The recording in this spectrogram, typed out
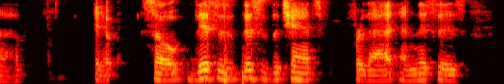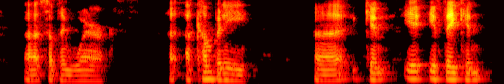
Uh, so this is this is the chance for that, and this is uh, something where a, a company uh, can, if they can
